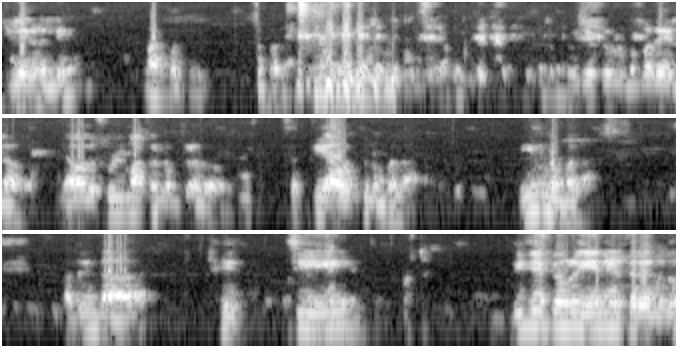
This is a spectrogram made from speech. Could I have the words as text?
ಜಿಲ್ಲೆಗಳಲ್ಲಿ ಮಾಡ್ಕೊಡ್ತೀವಿ. ಬಿಜೆಪಿ ನಂಬೋದೇ ಇಲ್ಲ ಅವರು. ಯಾವಾಗಲೂ ಸುಳ್ಳು ಮಾತ್ರ ನಂಬ್ಕೊಳ್ಳೋದು ಅವ್ರು. ಸತ್ಯ ಯಾವತ್ತೂ ನಂಬಲ್ಲ. ನೀನು ನಂಬಲ್ಲ. ಅದರಿಂದ ಸಿ ಬಿಜೆಪಿ ಅವರು ಏನ್ ಹೇಳ್ತಾರೆ ಅನ್ನೋದು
